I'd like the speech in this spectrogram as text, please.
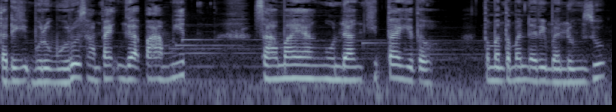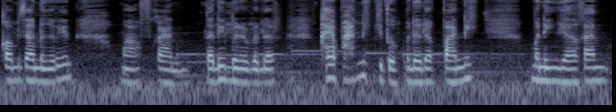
tadi buru-buru sampai nggak pamit sama yang ngundang kita gitu. Teman-teman dari Bandung Zoo kalau misalnya dengerin maafkan. Tadi bener-bener kayak panik gitu mendadak panik meninggalkan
